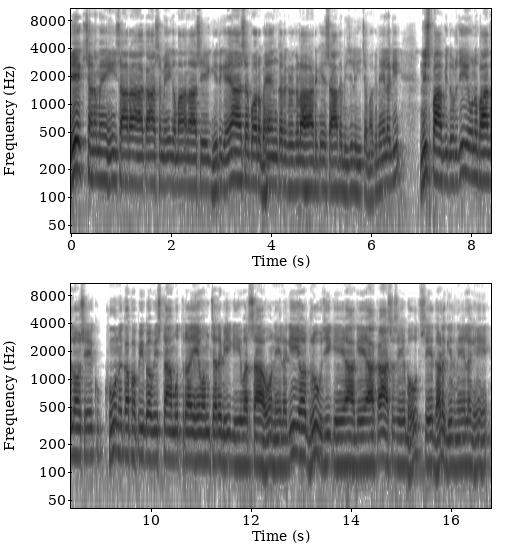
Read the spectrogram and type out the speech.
एक क्षण में ही सारा आकाश मेघमाला से गिर गया, सब और भयंकर गड़गड़ाहट के साथ बिजली चमकने लगी। निष्पाप विदुर जी, उन बादलों से खून कप पिब विष्टा मूत्र एवं चरबी की वर्षा होने लगी, और ध्रुव जी के आगे आकाश से बहुत से धड़ गिरने लगे।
